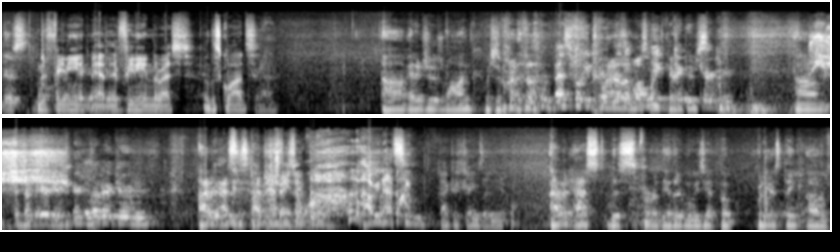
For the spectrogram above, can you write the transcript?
there's They're other feeding it, to man. They're feeding in the rest of the squads. Yeah. Um, and introduced Wong, which is one of the. The best fucking character. One of the the most only liked characters. character. Um, It's my favorite character. I haven't asked this. I haven't Doctor asked Strange this and yet. one. How have you not seen Doctor Strange then yet? I haven't asked this for the other movies yet, but what do you guys think of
